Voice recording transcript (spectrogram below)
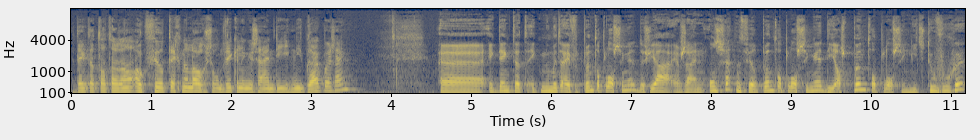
Ik denk dat, dat er dan ook veel technologische ontwikkelingen zijn die niet bruikbaar zijn? Uh, ik denk dat, ik noem het even puntoplossingen. Dus ja, er zijn ontzettend veel puntoplossingen die als puntoplossing niets toevoegen,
